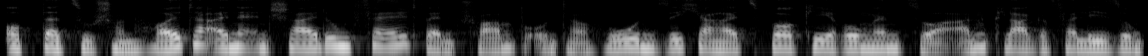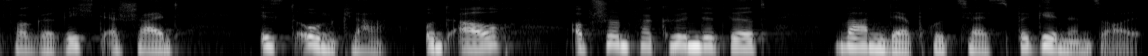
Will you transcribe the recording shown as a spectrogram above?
Ob dazu schon heute eine Entscheidung fällt, wenn Trump unter hohen Sicherheitsvorkehrungen zur Anklageverlesung vor Gericht erscheint, ist unklar. Und auch, ob schon verkündet wird, wann der Prozess beginnen soll.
